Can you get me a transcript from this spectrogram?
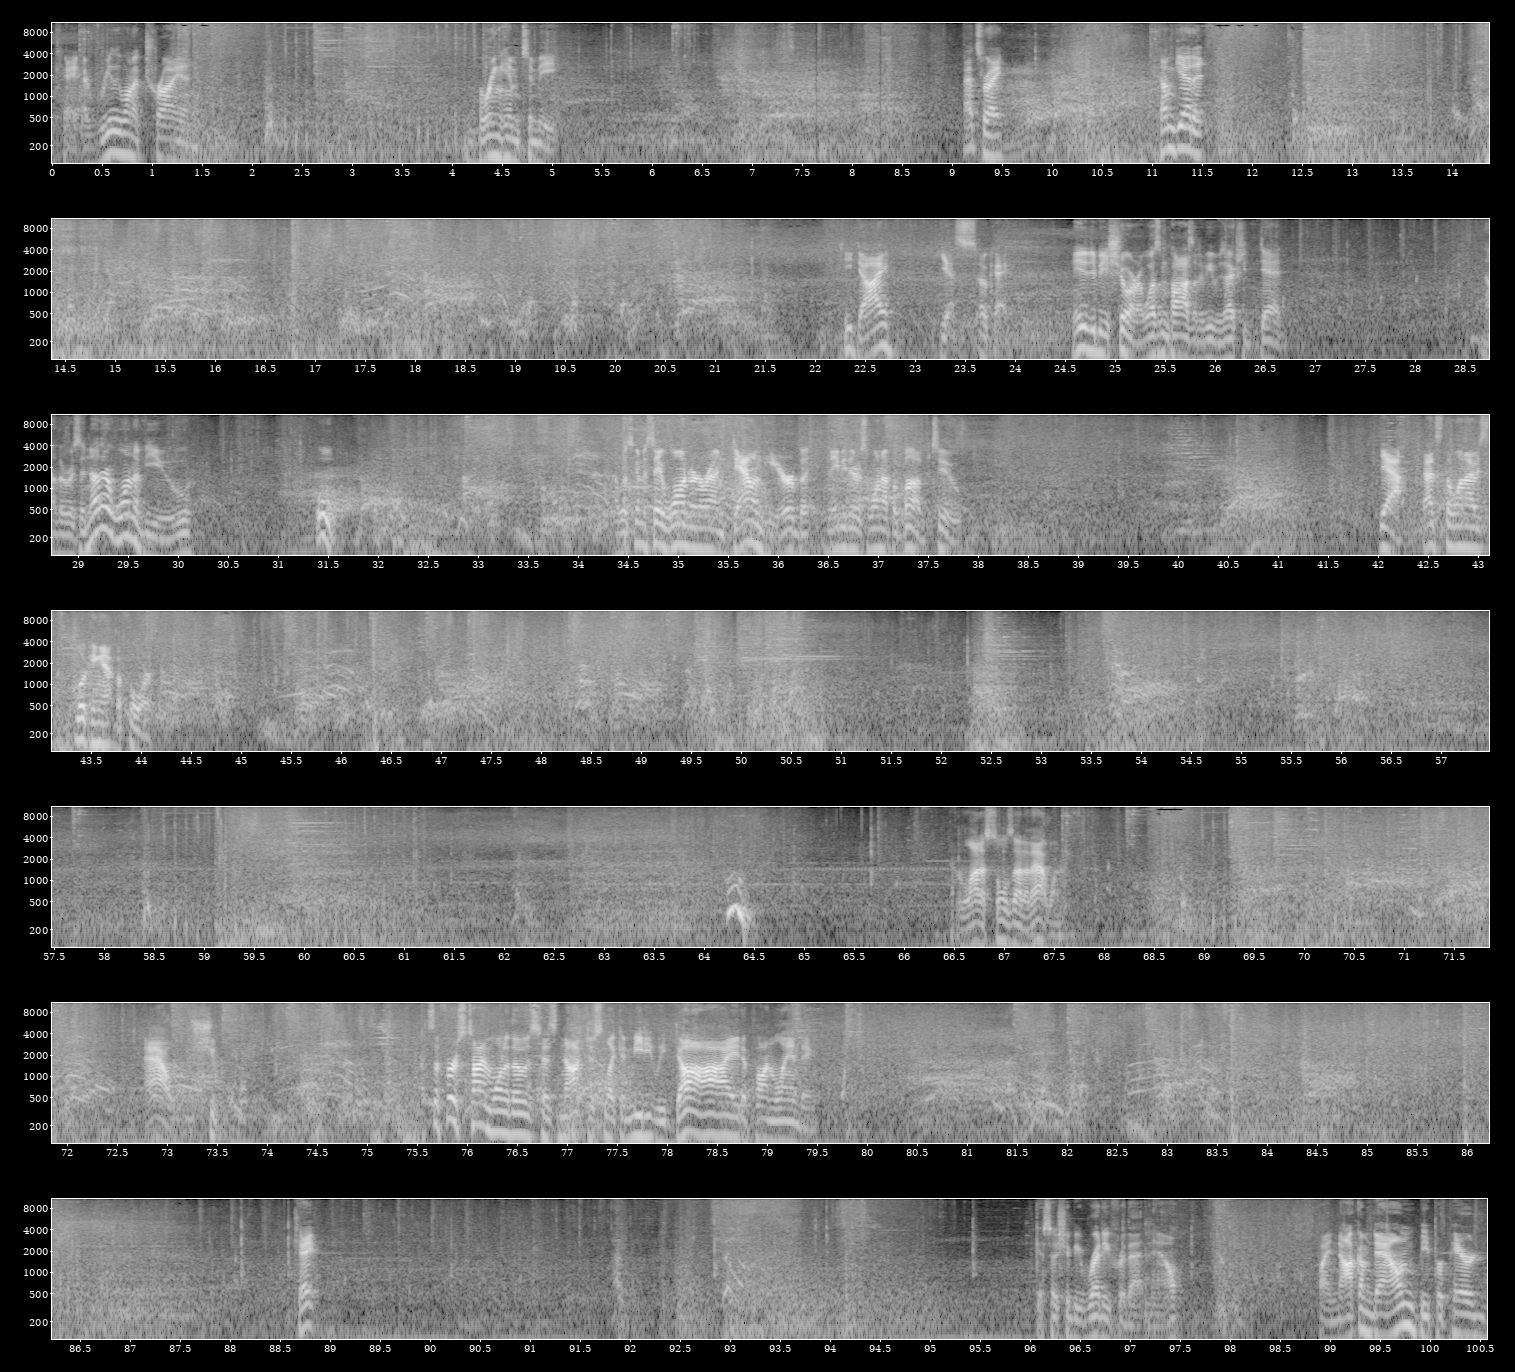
Okay, I really want to try and bring him to me. That's right. Come get it. He die? Yes, okay. Needed to be sure. I wasn't positive he was actually dead. Now, there was another one of you... Ooh. I was going to say wandering around down here, but maybe there's one up above, too. Yeah, that's the one I was looking at before. Souls out of that one. Ow, shoot. That's the first time one of those has not just, like, immediately died upon landing. Okay. Guess I should be ready for that now. If I knock them down, be prepared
